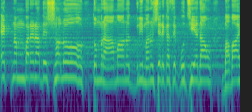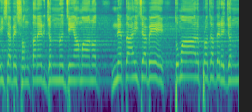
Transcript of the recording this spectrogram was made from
এক নম্বরের আদেশ হলো তোমরা আমানতগুলি মানুষের কাছে পুছিয়ে দাও। বাবা হিসাবে সন্তানের জন্য যে আমানত, নেতা হিসাবে তোমার প্রজাদের জন্য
